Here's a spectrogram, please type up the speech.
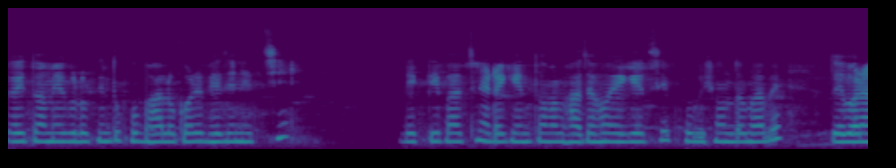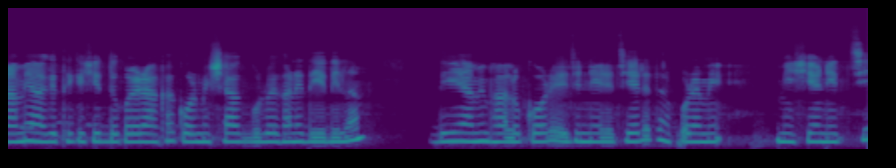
তো এই তো আমি এগুলো কিন্তু খুব ভালো করে ভেজে নিচ্ছি। দেখতেই পাচ্ছেন, এটা কিন্তু আমার ভাজা হয়ে গেছে খুবই সুন্দরভাবে। তো এবার আমি আগে থেকে সিদ্ধ করে রাখা কলমির শাকগুলো এখানে দিয়ে দিলাম। দিয়ে আমি ভালো করে এই যে নেড়ে চেড়ে তারপর আমি মিশিয়ে নিচ্ছি।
